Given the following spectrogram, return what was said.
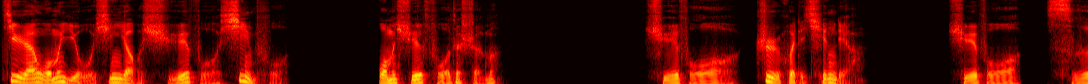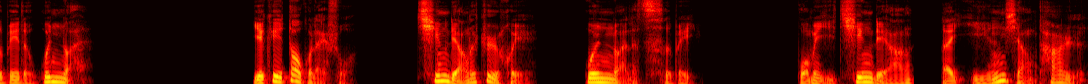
既然我们有心要学佛、信佛，我们学佛的什么？学佛智慧的清凉，学佛慈悲的温暖。也可以倒过来说，清凉的智慧，温暖的慈悲。我们以清凉来影响他人，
